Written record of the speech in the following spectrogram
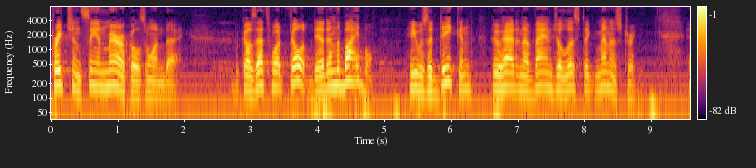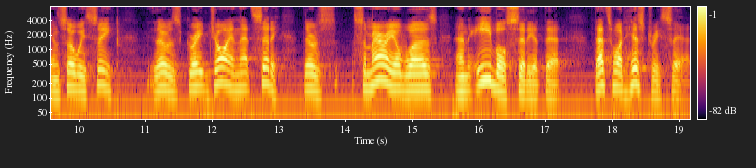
preaching, seeing miracles one day. Because that's what Philip did in the Bible. He was a deacon who had an evangelistic ministry. And so we see there was great joy in that city. There was Samaria was an evil city at that. That's what history said.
